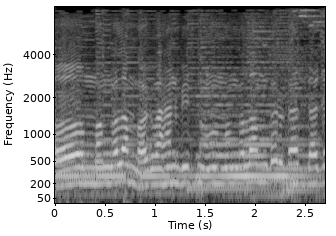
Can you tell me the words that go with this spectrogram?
ओम मङ्गलम भगवान् विष्णु मङ्गलम गरुडध्वज।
